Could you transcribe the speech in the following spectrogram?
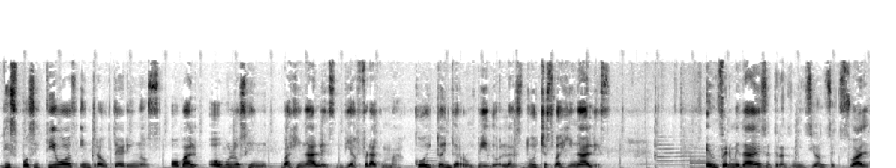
Dispositivos intrauterinos, óvulos vaginales, diafragma, coito interrumpido, las duchas vaginales. Enfermedades de transmisión sexual.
